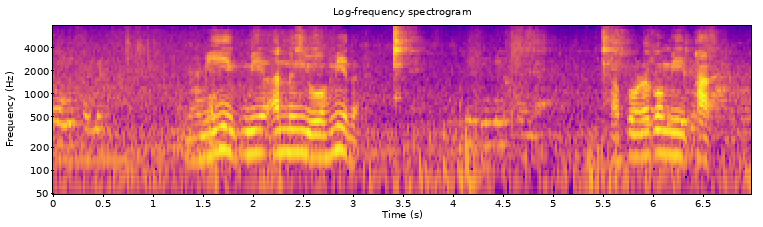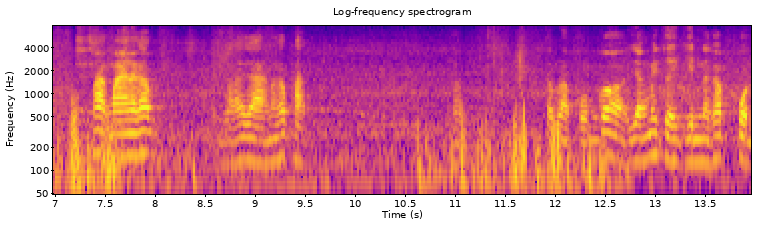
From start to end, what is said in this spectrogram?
ห้องนี้ผมไหมมีมีอันนึงอยู่มีดอะมีดนี้ไม่คมครับแล้วก็มีผักมากมายนะครับ หลายอย่างนะครับผักครับสำหรับผมก็ยังไม่เคยกินนะครับป่น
